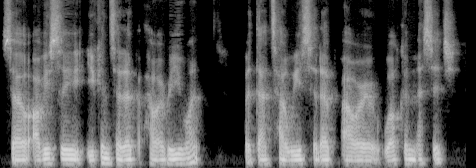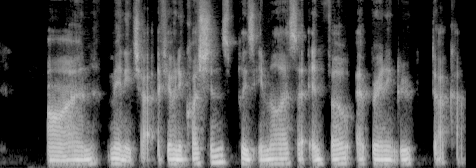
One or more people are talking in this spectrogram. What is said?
so obviously you can set up however you want, but that's how we set up our welcome message on ManyChat. If you have any questions, please email us at info at branninggroup.com.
